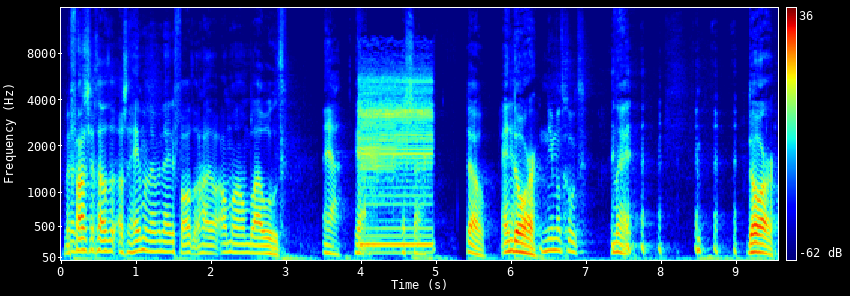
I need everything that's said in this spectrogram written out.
Mijn vader zegt altijd, als de hemel naar beneden valt, dan hadden we allemaal een blauwe hoed. Ja, Ja. dat zo. En door. Niemand goed. Nee. door.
